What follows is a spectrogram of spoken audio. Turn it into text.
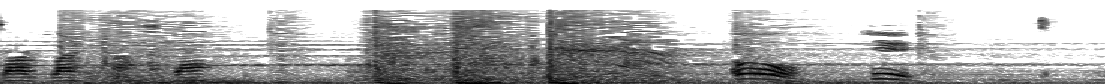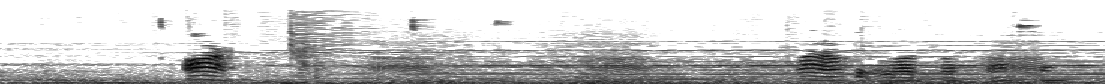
Blood, faster. Oh, dude. Arm. Wow, I'll get blood, blood, faster. Yeah,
